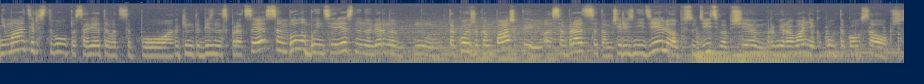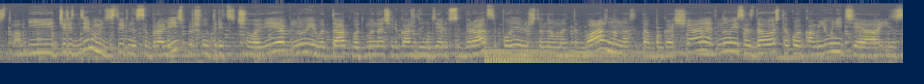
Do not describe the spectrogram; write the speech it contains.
предпринимательству, посоветоваться по каким-то бизнес-процессам. Было бы интересно, наверное, ну, такой же компашкой а, собраться там через неделю, обсудить вообще формирование какого-то такого сообщества. И через неделю мы действительно собрались, пришло 30 человек, ну и вот так вот мы начали каждую неделю собираться, поняли, что нам это важно, нас это обогащает, ну и создалось такое комьюнити а, из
